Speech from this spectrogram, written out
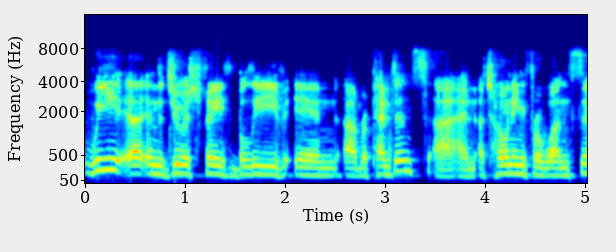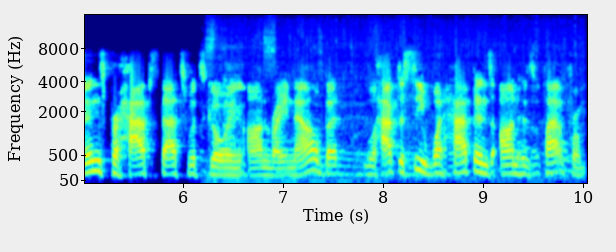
We uh, in the Jewish faith believe in uh, repentance uh, and atoning for one's sins. Perhaps that's what's going on right now, but we'll have to see what happens on his platform.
